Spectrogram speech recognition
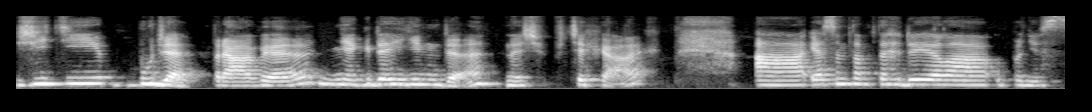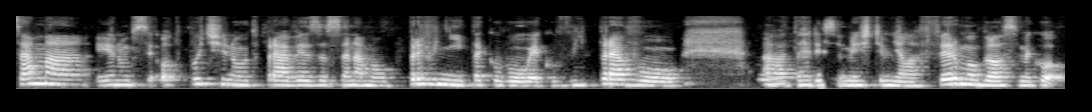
žití bude právě někde jinde než v Čechách. A já jsem tam tehdy jela úplně sama, jenom si odpočinout právě zase na mou první takovou jako výpravu. A mhm. tehdy jsem ještě měla firmu, byla jsem jako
